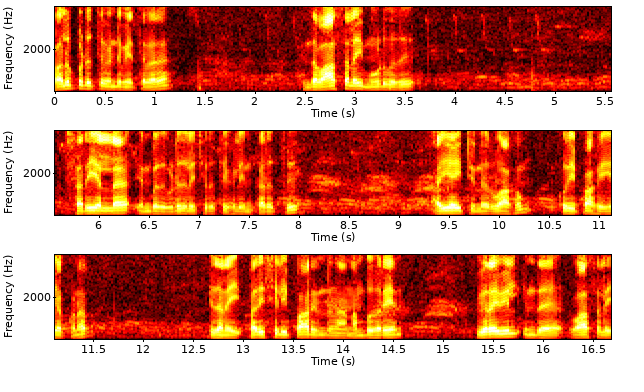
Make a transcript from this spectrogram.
வலுப்படுத்த வேண்டுமே தவிர இந்த வாசலை மூடுவது சரியல்ல என்பது விடுதலை சிறுத்தைகளின் கருத்து. ஐஐடி நிர்வாகம் குறிப்பாக இயக்குனர் இதனை பரிசீலிப்பார் என்று நான் நம்புகிறேன். விரைவில் இந்த வாசலை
